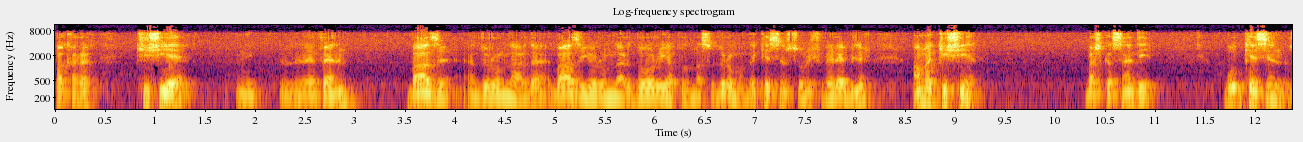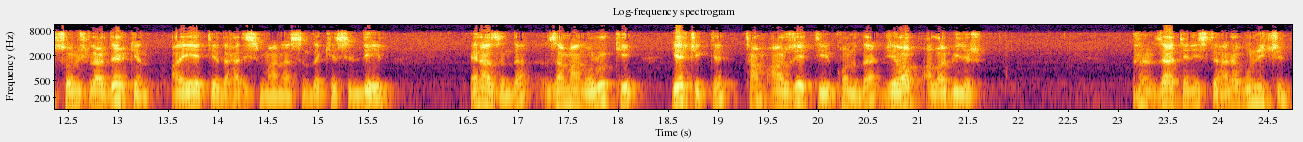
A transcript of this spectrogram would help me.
bakarak kişiye efendim bazı durumlarda bazı yorumlar doğru yapılması durumunda kesin sonuç verebilir. Ama kişiye başkasına değil. Bu kesin sonuçlar derken ayet ya da hadis manasında kesin değil. En azından zaman olur ki gerçekten tam arzu ettiği konuda cevap alabilir. Zaten istihara bunun için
